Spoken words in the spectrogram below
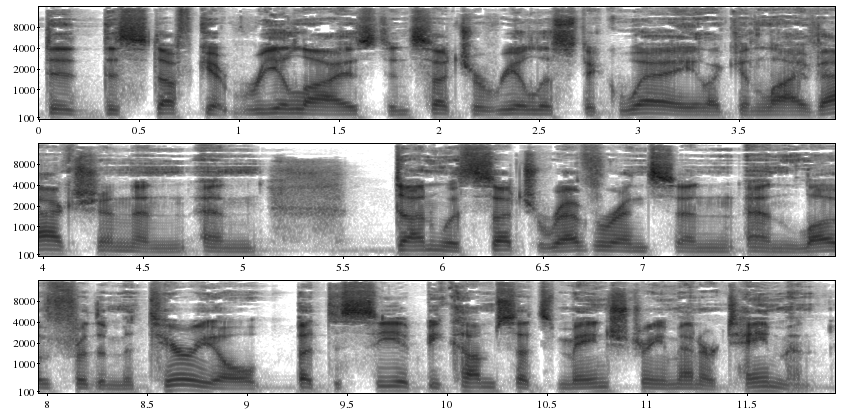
did this stuff get realized in such a realistic way, like in live action and, and done with such reverence and, and love for the material, but to see it become such mainstream entertainment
